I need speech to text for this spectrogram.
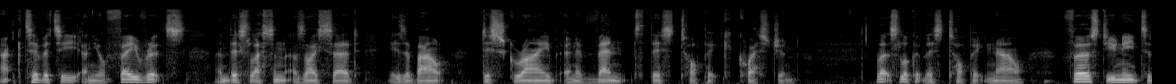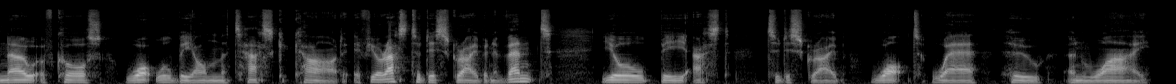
activity, and your favourites. And this lesson, as I said, is about describe an event, this topic question. Let's look at this topic now. First, you need to know, of course, what will be on the task card. If you're asked to describe an event, you'll be asked to describe what, where, who, and why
